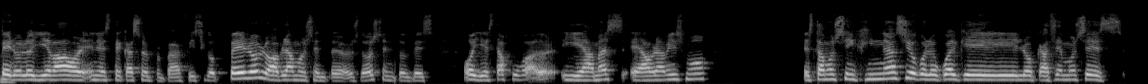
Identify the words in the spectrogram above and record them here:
pero lo lleva en este caso el preparador físico, pero lo hablamos entre los dos. Entonces, oye, está jugador y además eh, ahora mismo estamos sin gimnasio, con lo cual que lo que hacemos es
